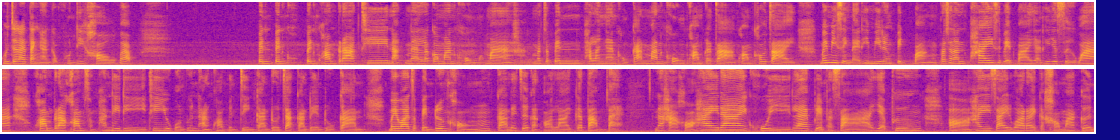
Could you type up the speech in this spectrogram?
คุณจะได้แต่งงานกับคนที่เขาแบบ เป็นเป็นเป็นความรักที่หนักแน่นแล้วก็มั่นคงมากๆค่ะ มันจะเป็นพลังงานของการมั่นคง ความกระจ่างความเข้าใจ ไม่มีสิ่งใดที่มีเรื่องปิดบัง เพราะฉะนั้นไพ่11ใบอยากที่จะสื่อว่าความรักความสัมพันธ์ที่ดี ที่อยู่บนพื้นฐานความเป็นจริง การรู้จักการเรียนรู้กันไม่ว่าจะเป็นเรื่องของการได้เจอกันออนไลน์ก็ตามแต่ นะคะ ขอให้ได้คุยแลกเปลี่ยนภาษา อย่าเพึ่งให้ใจหรือว่าอะไรกับเขามากเกิน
